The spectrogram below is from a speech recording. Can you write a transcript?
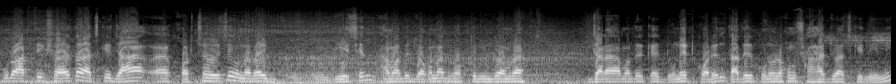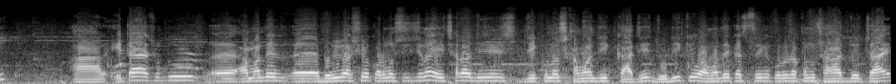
পুরো আর্থিক সহায়তা আজকে যা খরচা হয়েছে ওনারাই দিয়েছেন। আমাদের জগন্নাথ ভক্তবৃন্দ আমরা যারা আমাদেরকে ডোনেট করেন, তাদের কোনো রকম সাহায্য আজকে নিইনি। আর এটা শুধু আমাদের রবিবাসীয় কর্মসূচি নয়, এছাড়াও যে যে কোনো সামাজিক কাজে যদি কেউ আমাদের কাছ থেকে কোনো রকম সাহায্য চায়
